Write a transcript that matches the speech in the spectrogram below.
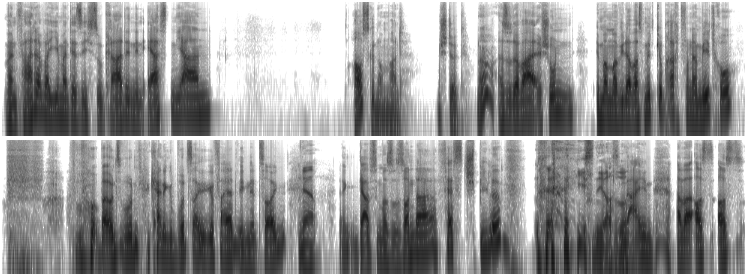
mein Vater war jemand, der sich so gerade in den ersten Jahren rausgenommen hat. Ein Stück. Ne? Also da war schon immer mal wieder was mitgebracht von der Metro. Wo, bei uns wurden keine Geburtstage gefeiert wegen der Zeugen. ja, Dann gab es immer so Sonderfestspiele. hießen die auch so. Nein, aber aus, aus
